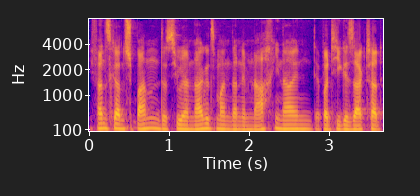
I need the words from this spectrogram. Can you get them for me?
Ich fand es ganz spannend, dass Julian Nagelsmann dann im Nachhinein der Partie gesagt hat,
